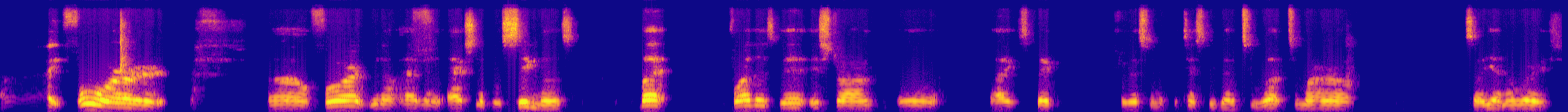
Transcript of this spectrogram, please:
All right, for uh, Ford, we don't have any actionable signals, but for this good, it's strong. Uh, I expect for this one to potentially go two up tomorrow. So yeah, no worries.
